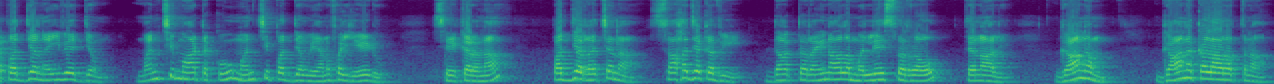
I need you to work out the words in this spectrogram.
పద్య నైవేద్యం. మంచి మాటకు మంచి పద్యం ఎనభై ఏడు. సేకరణ పద్య రచన సహజ కవి డాక్టర్ అయినాల మల్లేశ్వరరావు తెనాలి. గానం గాన కళారత్న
